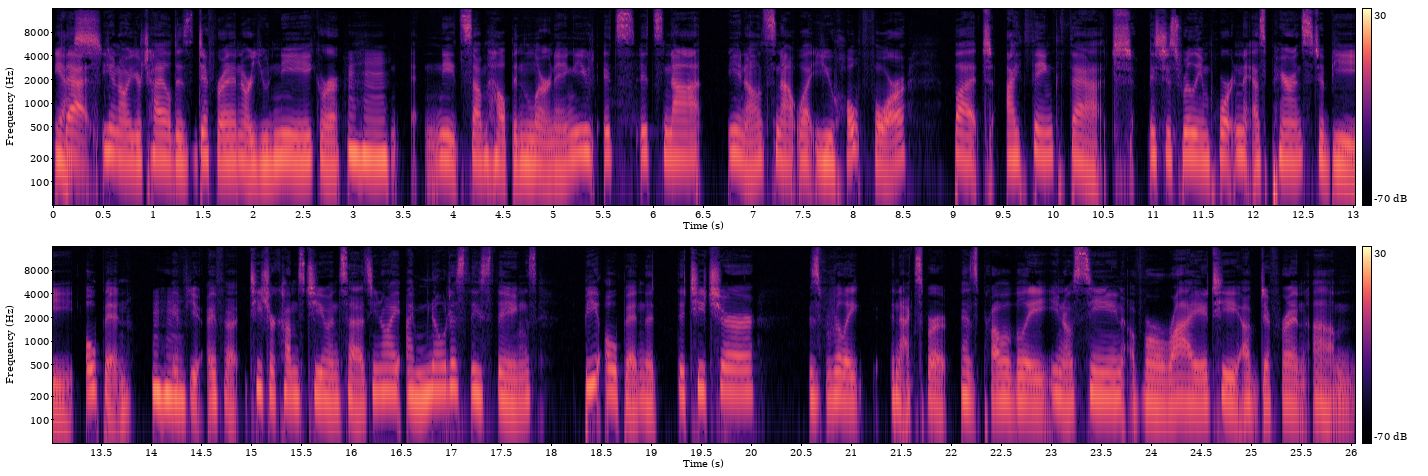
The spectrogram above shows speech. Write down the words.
Yes. that, you know, your child is different or unique or Mm-hmm. needs some help in learning. You, it's, it's not, you know, it's not what you hope for. But I think that it's just really important as parents to be open. Mm-hmm. If you, if a teacher comes to you and says, you know, I, I've noticed these things, be open. The, the teacher is really an expert, has probably, you know, seen a variety of different um,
